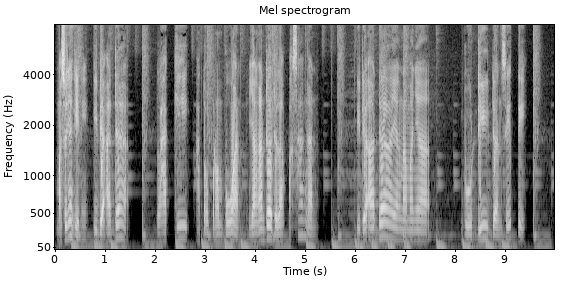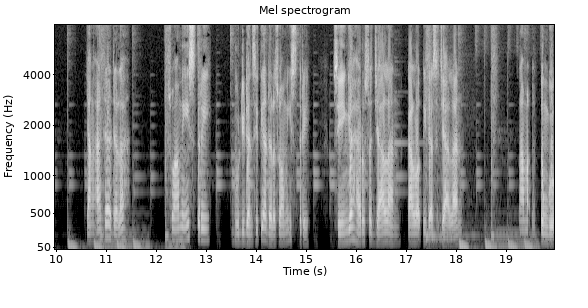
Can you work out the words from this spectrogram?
Maksudnya gini, tidak ada laki atau perempuan, yang ada adalah pasangan. Tidak ada yang namanya Budi dan Siti. Yang ada adalah suami istri. Budi dan Siti adalah suami istri. Sehingga harus sejalan. Kalau tidak sejalan, lama tunggu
